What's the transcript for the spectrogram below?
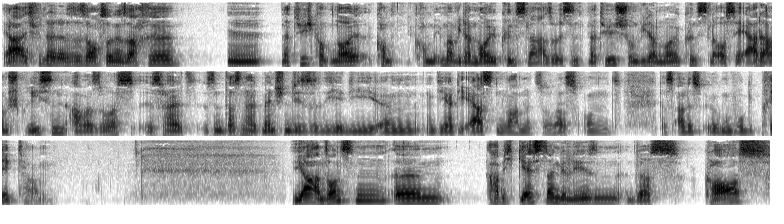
ja, ich finde, das ist auch so eine Sache. Hm, natürlich kommt neu, kommt, kommen immer wieder neue Künstler. Also es sind natürlich schon wieder neue Künstler aus der Erde am Sprießen, aber sowas ist halt, sind, das sind halt Menschen, die, die, die, ähm, die halt die ersten waren mit sowas und das alles irgendwo geprägt haben. Ja, ansonsten ähm, habe ich gestern gelesen, dass Cause,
